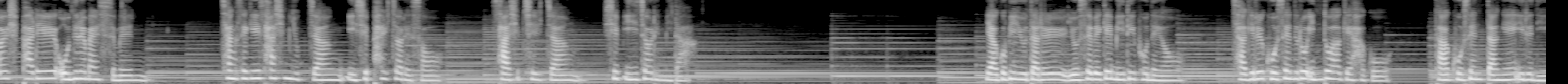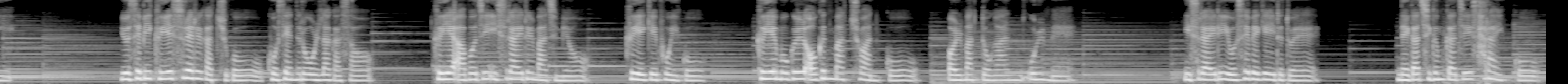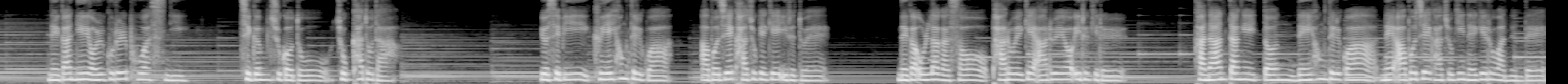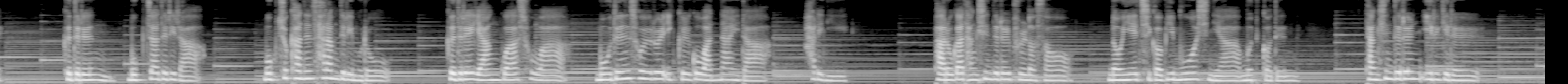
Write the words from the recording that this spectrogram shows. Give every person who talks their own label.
Speaker 1: 9월 18일 오늘의 말씀은 창세기 46장 28절에서 47장 12절입니다. 야곱이 유다를 요셉에게 미리 보내어 자기를 고센으로 인도하게 하고 다 고센 땅에 이르니 요셉이 그의 수레를 갖추고 고센으로 올라가서 그의 아버지 이스라엘을 맞으며 그에게 보이고 그의 목을 어긋 맞춰 안고 얼마 동안 울매 이스라엘이 요셉에게 이르되 내가 지금까지 살아 있고 내가 네 얼굴을 보았으니 지금 죽어도 조카도다. 요셉이 그의 형들과 아버지의 가족에게 이르되 내가 올라가서 바로에게 아뢰어 이르기를 가나안 땅에 있던 내 형들과 내 아버지의 가족이 내게로 왔는데 그들은 목자들이라 목축하는 사람들이므로 그들의 양과 소와 모든 소유를 이끌고 왔나이다 하리니 바로가 당신들을 불러서 너희의 직업이 무엇이냐 묻거든. 당신들은 이르기를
